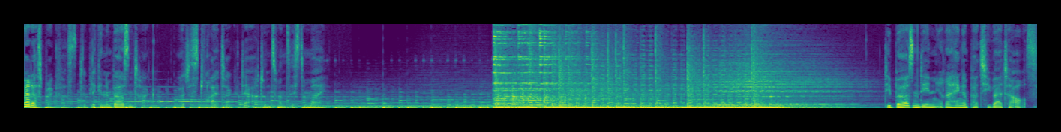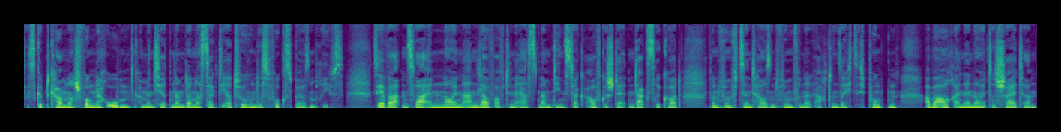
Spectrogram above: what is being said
Traders Breakfast, der Blick in den Börsentag. Heute ist Freitag, der 28. Mai. Die Börsen dehnen ihre Hängepartie weiter aus. Es gibt kaum noch Schwung nach oben, kommentierten am Donnerstag die Autoren des Fuchs-Börsenbriefs. Sie erwarten zwar einen neuen Anlauf auf den ersten am Dienstag aufgestellten DAX-Rekord von 15.568 Punkten, aber auch ein erneutes Scheitern.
